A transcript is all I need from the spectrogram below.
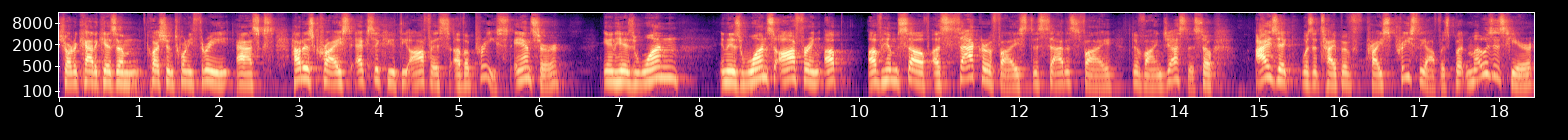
Shorter Catechism, question 23 asks How does Christ execute the office of a priest? Answer In his, one, in his once offering up of himself a sacrifice to satisfy divine justice. So Isaac was a type of Christ's priestly office, but Moses here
